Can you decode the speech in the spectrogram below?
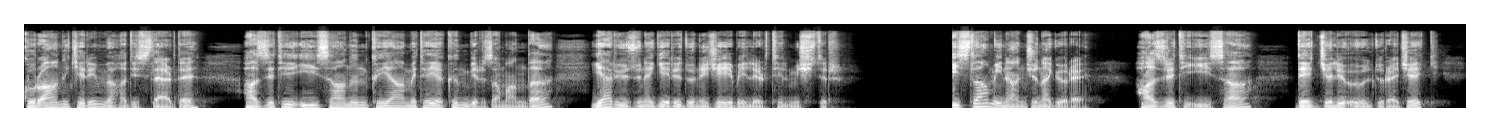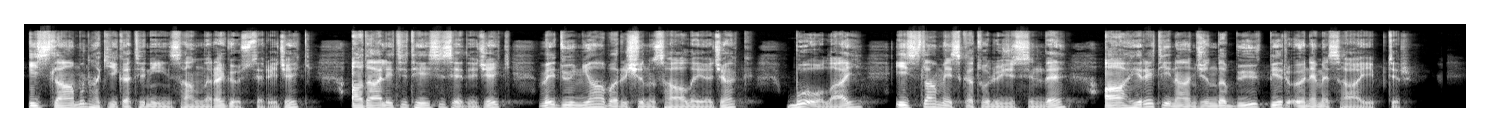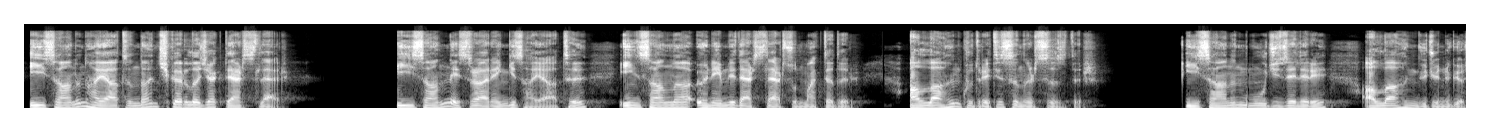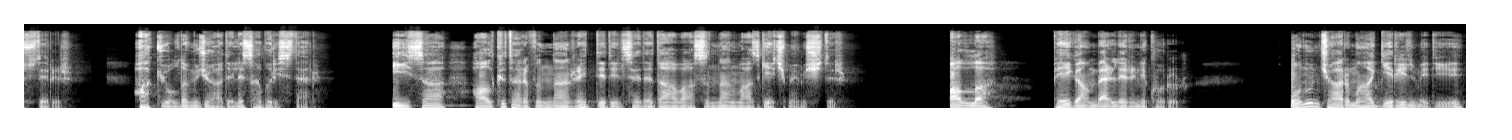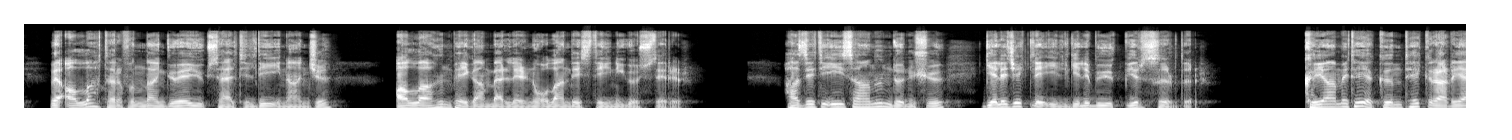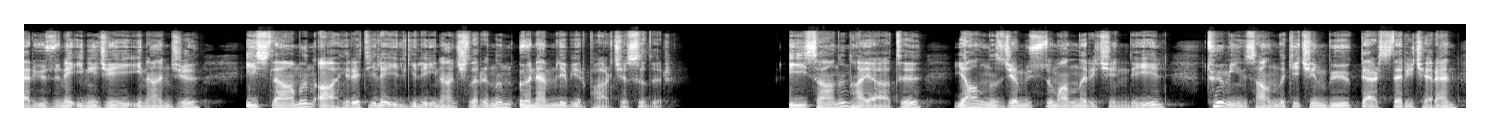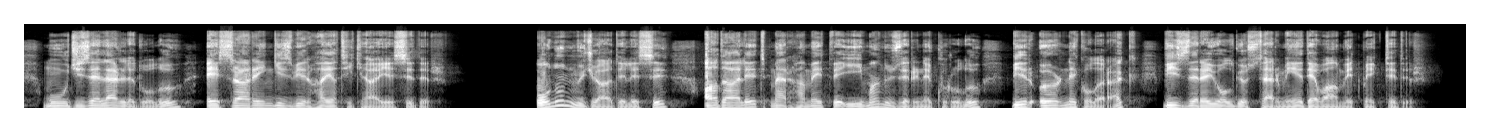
Kur'an-ı Kerim ve hadislerde Hz. İsa'nın kıyamete yakın bir zamanda yeryüzüne geri döneceği belirtilmiştir. İslam inancına göre Hazreti İsa Deccal'i öldürecek, İslam'ın hakikatini insanlara gösterecek, adaleti tesis edecek ve dünya barışını sağlayacak, Bu olay İslam eskatolojisinde ahiret inancında büyük bir öneme sahiptir. İsa'nın hayatından çıkarılacak dersler İsa'nın esrarengiz hayatı insanlığa önemli dersler sunmaktadır. Allah'ın kudreti sınırsızdır. İsa'nın mucizeleri Allah'ın gücünü gösterir. Hak yolda mücadele sabır ister. İsa halkı tarafından reddedilse de davasından vazgeçmemiştir. Allah peygamberlerini korur. Onun çağrımıha gerilmediği ve Allah tarafından göğe yükseltildiği inancı Allah'ın peygamberlerine olan desteğini gösterir. Hz. İsa'nın dönüşü gelecekle ilgili büyük bir sırdır. Kıyamete yakın tekrar yeryüzüne ineceği inancı, İslam'ın ahiret ile ilgili inançlarının önemli bir parçasıdır. İsa'nın hayatı yalnızca Müslümanlar için değil, tüm insanlık için büyük dersler içeren, mucizelerle dolu, esrarengiz bir hayat hikayesidir. Onun mücadelesi adalet, merhamet ve iman üzerine kurulu bir örnek olarak bizlere yol göstermeye devam etmektedir.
